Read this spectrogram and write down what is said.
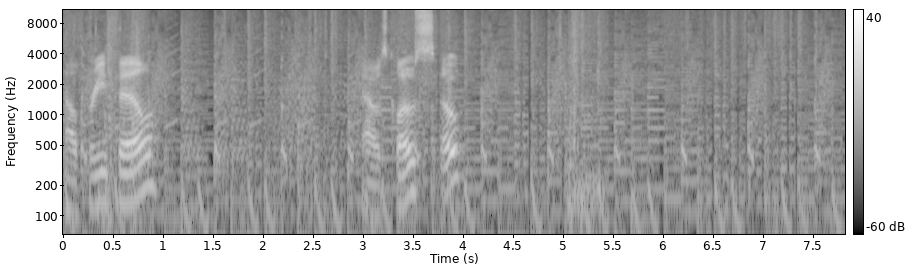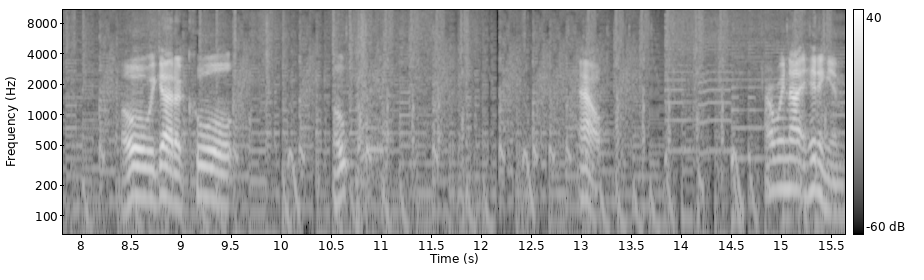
Health refill. That was close. Oh, Oh, we got a cool... Oh. Ow. Are we not hitting him?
